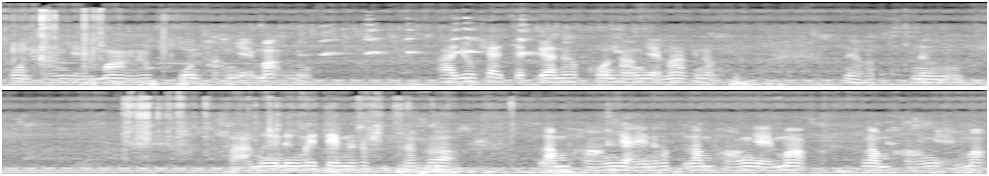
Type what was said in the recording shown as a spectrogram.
โคนหางใหญ่มากนะครับโคนหางใหญ่มากดู อายุแค่เจ็ดเดือนนะครับ โคนหางใหญ่มากพี่น้องเนี่ยครับหนึ่งฝ่ามือหนึ่งไม่เต็มนะครับ แล้วก็ลำหางใหญ่นะครับลำหางใหญ่มากลำหางใหญ่มาก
